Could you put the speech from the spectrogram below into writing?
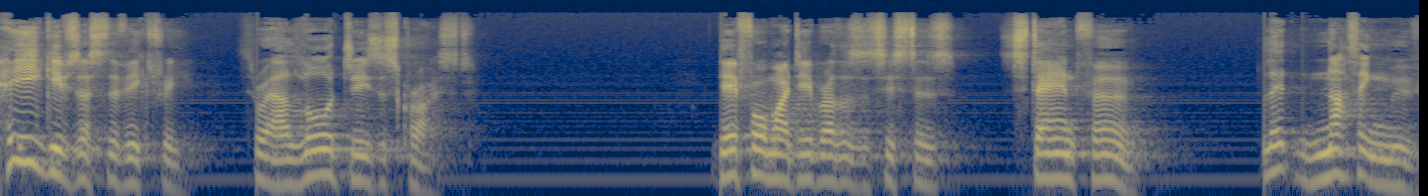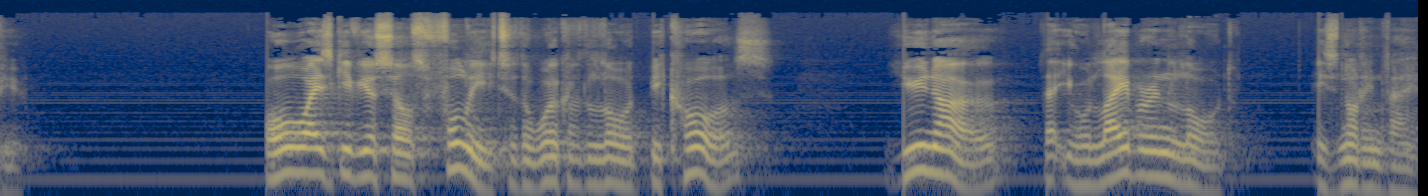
He gives us the victory through our Lord Jesus Christ. Therefore, my dear brothers and sisters, Stand firm. Let nothing move you. Always give yourselves fully to the work of the Lord because you know that your labour in the Lord is not in vain.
